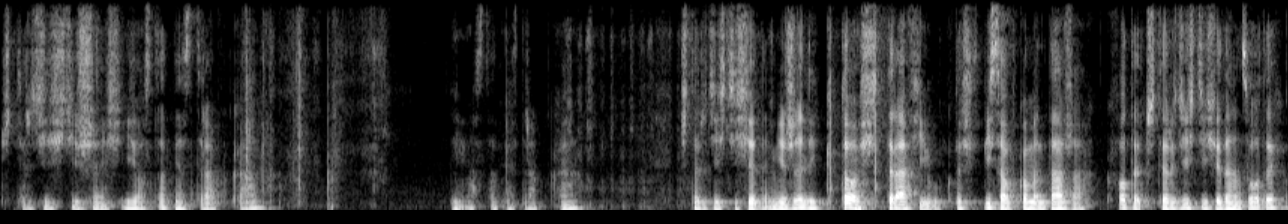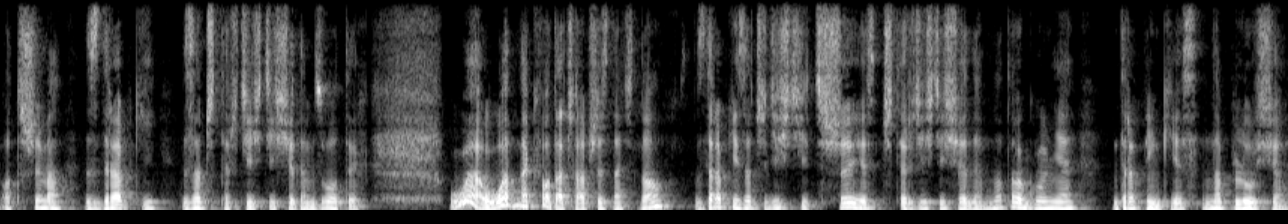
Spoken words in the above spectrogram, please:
46. I ostatnia zdrabka. I ostatnia zdrabka. 47. Jeżeli ktoś trafił, ktoś wpisał w komentarzach kwotę 47 zł, otrzyma zdrabki za 47 zł. Wow, ładna kwota trzeba przyznać. No, zdrabki za 33 jest 47. No to ogólnie draping jest na plusie.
